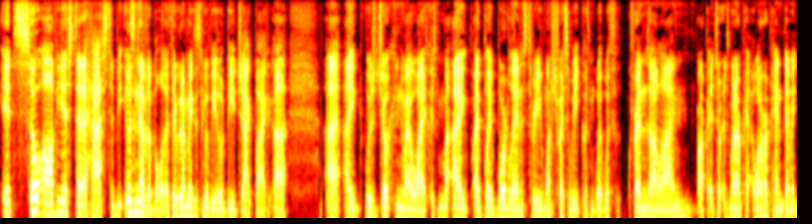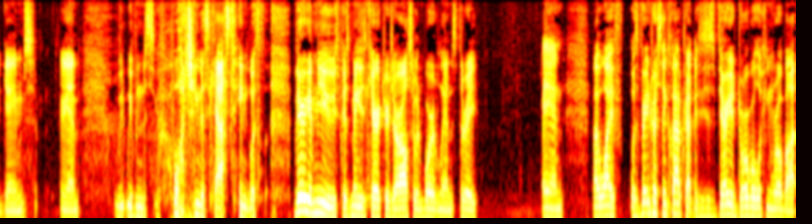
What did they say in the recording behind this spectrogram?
It's so obvious that it has to be. It was inevitable. If they were going to make this movie, it would be Jack Black. I, I, was joking to my wife because I, I play Borderlands 3 once or twice a week with with, with friends online. It's, it's one, of our, one of our pandemic games. And we, have been watching this casting with very amused because many of these characters are also in Borderlands 3 and my wife was very interested in Claptrap because he's this very adorable looking robot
